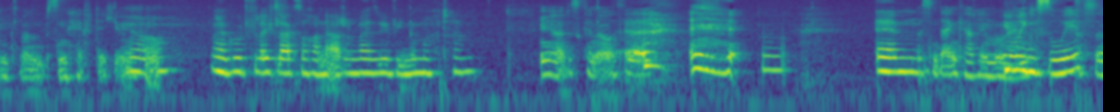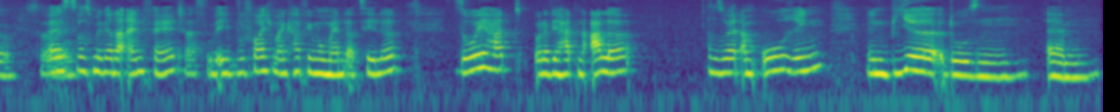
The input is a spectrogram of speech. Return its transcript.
Und war so ein bisschen heftig irgendwie. Ja. Na gut, vielleicht lag es auch an der Art und Weise, wie wir ihn gemacht haben. Ja, das kann auch sein. Ähm, Was ist denn dein Kaffeemoment? übrigens, Zoe, sorry. weißt du, was mir gerade einfällt? Was Bevor ich meinen Kaffeemoment erzähle. Zoe hat, oder wir hatten alle, Zoe hat am Ohrring einen Bierdosen ähm,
